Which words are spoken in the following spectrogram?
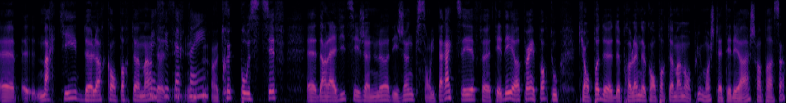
euh, euh, marquée de leur comportement, Mais de, c'est certain. un, un truc positif euh, dans la vie de ces jeunes-là, des jeunes qui sont hyperactifs, euh, TDA, peu importe, ou qui n'ont pas de, de problème de comportement non plus. Moi, j'étais TDAH en passant.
